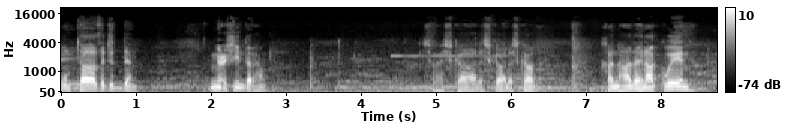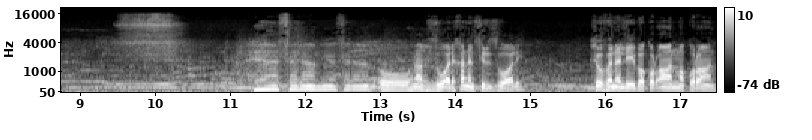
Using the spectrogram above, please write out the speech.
إيه. ممتازة جدا. 120 درهم. شوف أشكال أشكال أشكال. خلنا هذا هناك وين؟ يا سلام يا سلام. أوه هناك الزوالي خلنا نصير الزوالي شوف أنا اللي يبغى قرآن ما قرآن.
